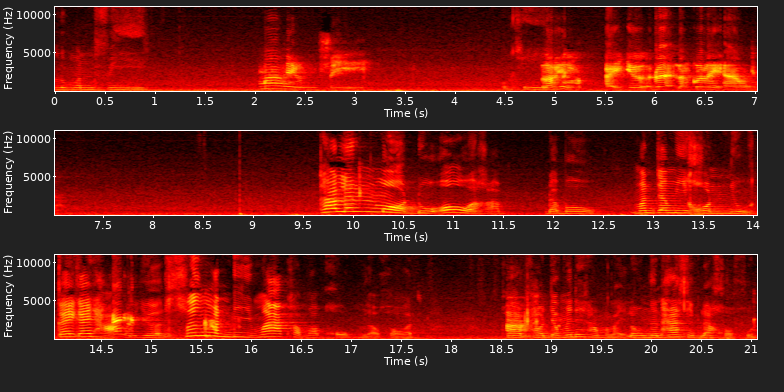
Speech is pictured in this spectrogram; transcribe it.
หรือมันฟรีมากเลยมันฟรีโอเคเราเห็นไปเยอะด้วย แล้วก็เลยเอา ถ้าเล่นโหมดดูโออะครับดับเบิลมันจะมีคนอยู่ใกล้ๆฐานเราเยอะ ซึ่งมันดีมากสำหรับผมแล้วพอดพอดพอดยังไม่ได้ทำอะไร เราเงินห้าสิบแล้วขอคุณ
